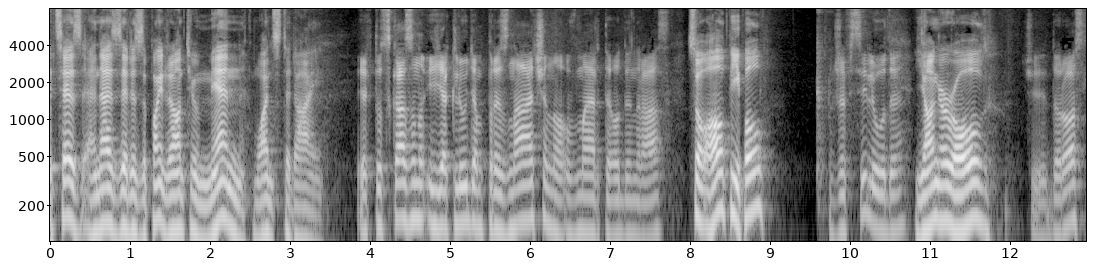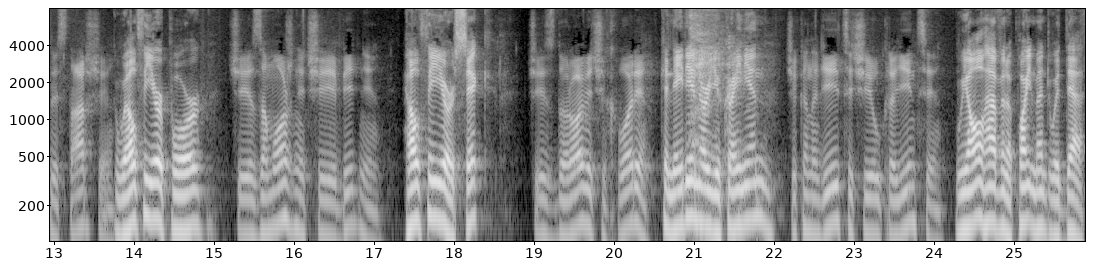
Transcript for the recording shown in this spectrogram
it says, and as it is appointed unto men once to die. Як тут сказано, і як людям призначено вмерти один раз, So all people, вже всі люди, young or old, чи дорослі, старші, wealthy or poor, чи заможні, чи бідні, healthy or sick, чи здорові, чи хворі, Canadian or Ukrainian, чи канадійці, чи українці, we all have an appointment with death.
